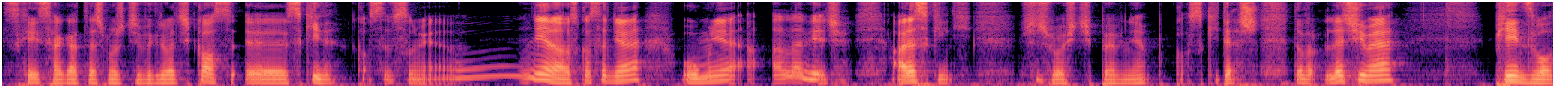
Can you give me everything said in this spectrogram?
z Casehaga też możecie wygrywać kos, e, skiny. Kosy w sumie, nie no, z nie, u mnie, ale wiecie, ale skinki. W przyszłości pewnie, koski też. Dobra, lecimy. 5 zł.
